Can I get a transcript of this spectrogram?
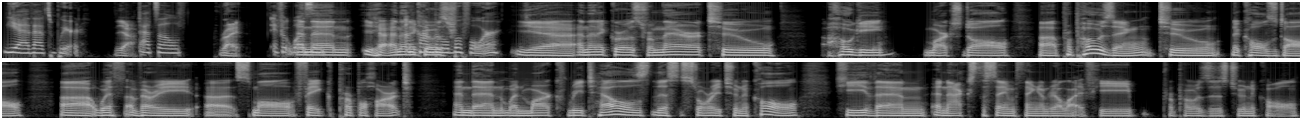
yeah, that's weird. Yeah. That's a Right. if it wasn't and then, yeah. And then it goes before. yeah, and then it grows from there to Hogie, Mark's doll, uh, proposing to Nicole's doll uh, with a very uh, small fake purple heart. And then when Mark retells this story to Nicole, he then enacts the same thing in real life. He proposes to Nicole,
